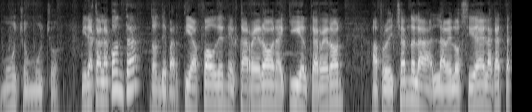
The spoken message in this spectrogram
mucho, mucho. Mira acá la contra, donde partía Foden, el carrerón aquí, el carrerón aprovechando la, velocidad de la carta.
